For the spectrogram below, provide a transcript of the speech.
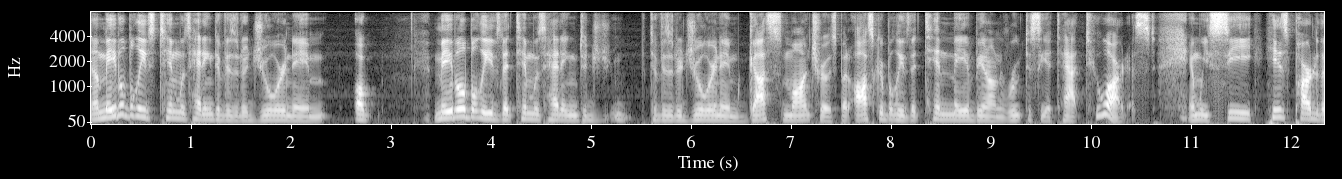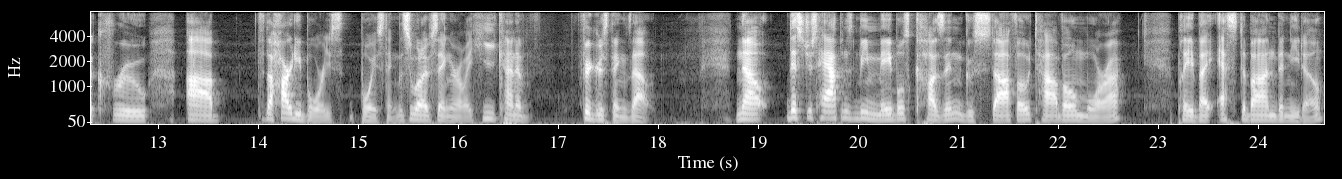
Now Mabel believes Tim was heading to visit a jeweler named oh, Mabel believes that Tim was heading to to visit a jeweler named Gus Montrose, but Oscar believes that Tim may have been en route to see a tattoo artist, and we see his part of the crew, uh, the Hardy Boys boys thing. This is what I was saying earlier. He kind of figures things out. Now, this just happens to be Mabel's cousin, Gustavo Tavo Mora, played by Esteban Benito.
